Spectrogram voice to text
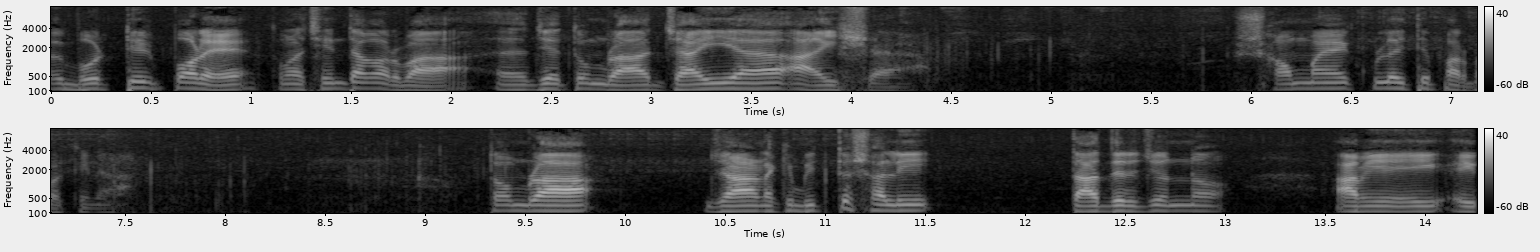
ভর্তির পরে তোমরা চিন্তা করবা যে তোমরা যাইয়া আইসা সময়ে কুলাইতে পারবা কিনা। তোমরা যারা নাকি বিত্তশালী, তাদের জন্য আমি এই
